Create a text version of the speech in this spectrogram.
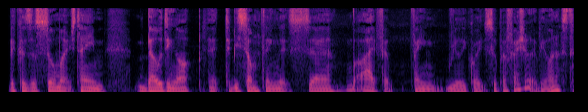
because there's so much time building up it to be something that's, uh, well, I feel, find really quite superficial, to be honest.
